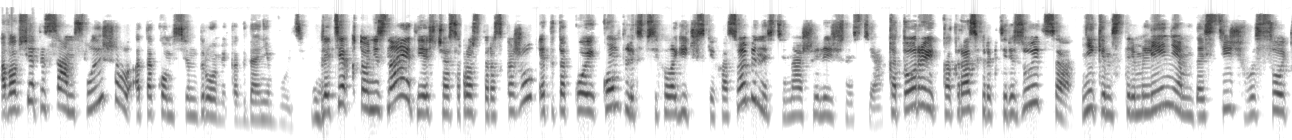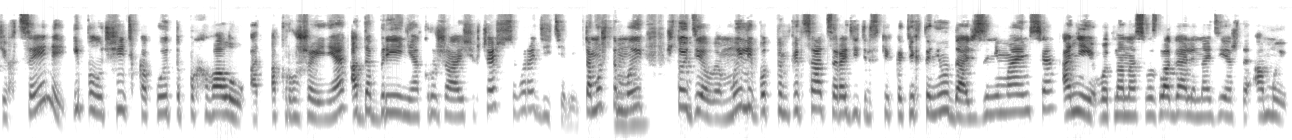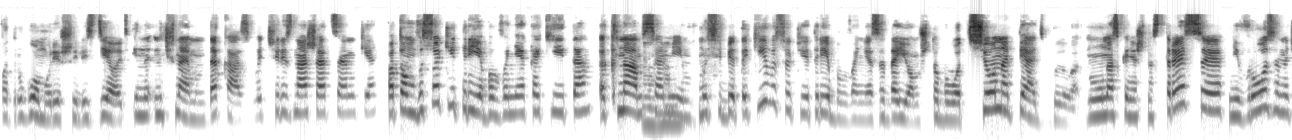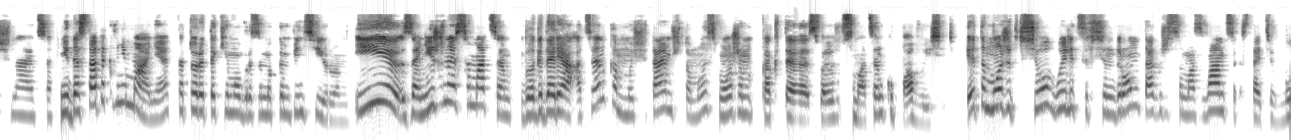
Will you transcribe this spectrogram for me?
А вообще ты сам слышал о таком синдроме когда-нибудь? Для тех, кто не знает, я сейчас просто расскажу. Это такой комплекс психологических особенностей нашей личности, который как раз характеризуется неким стремлением достичь высоких целей и получить какую-то похвалу от окружения, одобрение окружающих, чаще всего родителей. Потому что mm-hmm. мы что делаем? Мы либо компенсацией родительских каких-то неудач занимаемся, они вот на нас возлагали надежды, а мы по-другому решили сделать и начинаем им доказывать через наши оценки. Потом высокие требования какие-то к нам mm-hmm. самим. Мы себе такие высокие требования задаем, чтобы вот все на пять было. Ну, у нас, конечно, стрессы, неврозы начинаются, недостаток внимания, который таким образом мы компенсируем, и заниженная самооценка. Благодаря оценкам мы считаем, что мы сможем как-то свою самооценку повысить. Это может все вылиться в синдром также самозванца, кстати, в будущем,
